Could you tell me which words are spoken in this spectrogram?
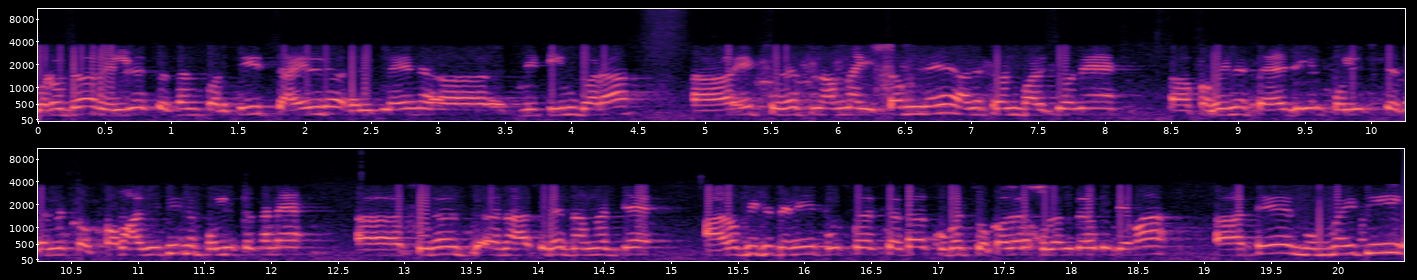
વડોદરા રેલવે સ્ટેશન પરથી ચાઇલ્ડ હેલ્પલાઇનની ટીમ દ્વારા એક સુરેશ નામના ઈસમને અને ત્રણ બાળકીઓને પકડીને સયાજી પોલીસ સ્ટેશનને સોંપવામાં આવી હતી અને પોલીસ સ્ટેશને સુરેશ સુરેશ નામના જે આરોપી છે તેની પૂછપરછ કરતા ખૂબ જ ચોંકાવનારો ખુલાસો થયો કે જેમાં તે મુંબઈથી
